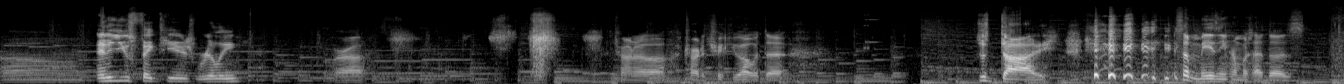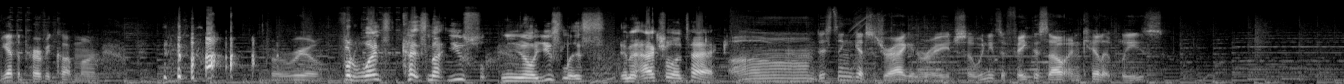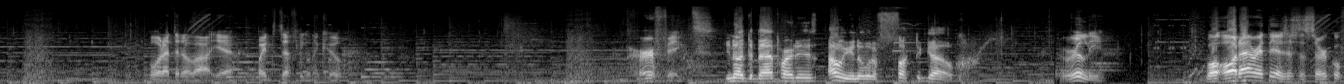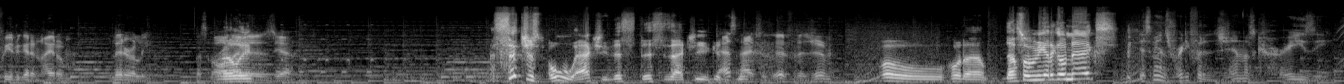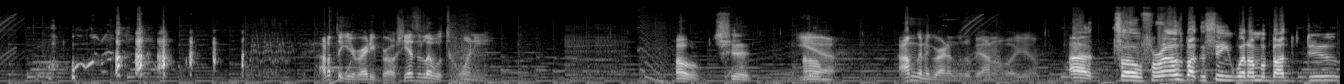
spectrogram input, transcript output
um, and he used fake tears, really? bruh. Trying to try to trick you out with that. Just die. It's amazing how much that does. You got the perfect Cutmon. For real. For once, Cut's not useful, you know, useless in an actual attack. Um, this thing gets Dragon Rage, so we need to fake this out and kill it, please. Oh, that did a lot, yeah. Bite's definitely gonna kill. Perfect. You know what the bad part is? I don't even know where the fuck to go. Really? Well, all that right there is just a circle for you to get an item. Literally. That's all Really? that is, yeah. Citrus. Oh, actually, this this is actually a good. That's actually good for the gym. Whoa, hold up. That's where we gotta go next. This man's ready for the gym, that's crazy. I don't think you're ready, bro. She has a level 20. Oh shit. Yeah. I'm gonna grind a little bit, I don't know about you. Uh, so Pharrell's about to see what I'm about to do.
